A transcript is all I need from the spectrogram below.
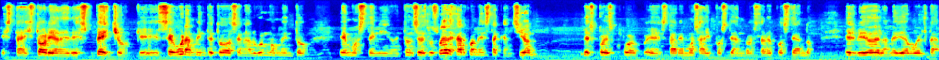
esta historia de despecho que seguramente todos en algún momento hemos tenido. Entonces, los voy a dejar con esta canción Después pues, estaremos ahí posteando, estaré posteando el video de la media vuelta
